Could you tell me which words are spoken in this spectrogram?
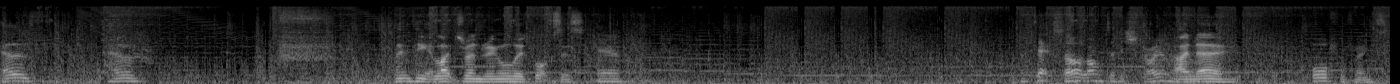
Health. Health. I don't think it likes rendering all those boxes. Yeah. It takes so long to destroy them. I know. Awful things.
